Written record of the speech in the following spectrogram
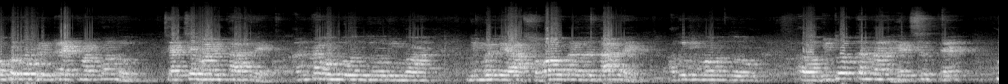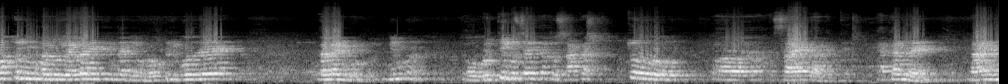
ಒಬ್ಬರಿಗೊಬ್ರು ಇಂಟ್ರಾಕ್ಟ್ ಮಾಡ್ಕೊಂಡು ಚರ್ಚೆ ಮಾಡಿದ್ದಾದ್ರೆ, ಅಂತ ಒಂದು ಒಂದು ನಿಮ್ಮ, ನಿಮ್ಮಲ್ಲಿ ಆ ಸ್ವಭಾವ ಬೆಳೆದಾದ್ರೆ ಅದು ನಿಮ್ಮ ಒಂದು ವಿದ್ವತ್ತನ್ನು ಹೆಚ್ಚಿಸುತ್ತೆ. ಮತ್ತು ನಿಮ್ಮದು ಎಲ್ಲ ರೀತಿಯಿಂದ ನೀವು ನೌಕರಿಗೆ ಹೋದ್ರೆ ವೆಲ್ ನಿಮ್ಮ ವೃತ್ತಿಗೂ ಸಹಿತ ಅದು ಸಾಕಷ್ಟು ಸಹಾಯಕ ಆಗುತ್ತೆ. ಯಾಕಂದ್ರೆ ನಾನು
